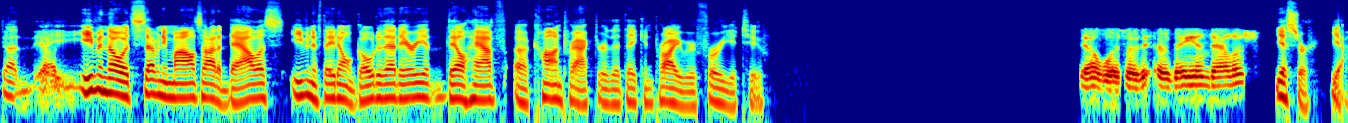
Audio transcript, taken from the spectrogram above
but uh, even though it's 70 miles out of dallas even if they don't go to that area they'll have a contractor that they can probably refer you to Dalworth. Are they, are they in Dallas? yes sir yeah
